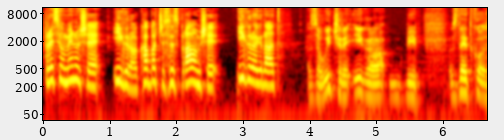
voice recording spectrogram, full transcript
Prej si omenil še igro, kaj pa če se spravim še igro igrati? Za Witcher je igro, bi zdaj tako,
